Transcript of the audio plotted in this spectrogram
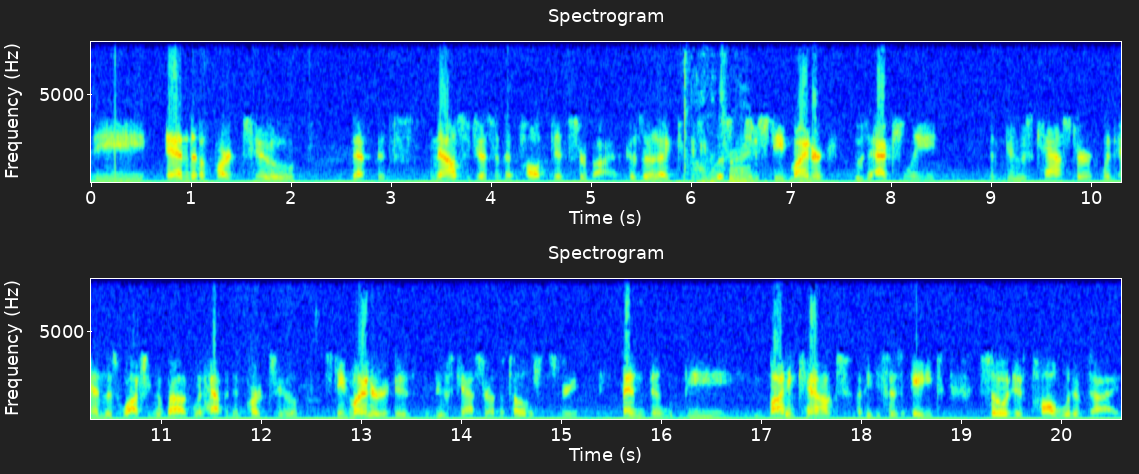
the end of part two. That it's now suggested that Paul did survive because, uh, like, if you listen right. to Steve Miner, who's actually the newscaster when N is watching about what happened in part two. Steve Miner is the newscaster on the television screen, and, and the body count, I think he says eight. So if Paul would have died,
